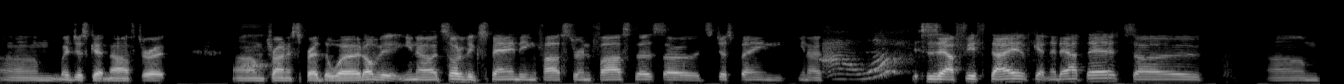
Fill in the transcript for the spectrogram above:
um, we're just getting after it, um, trying to spread the word of it. You know, it's sort of expanding faster and faster. So it's just been, you know, this is our fifth day of getting it out there. So, um,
